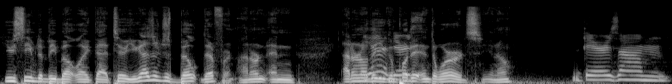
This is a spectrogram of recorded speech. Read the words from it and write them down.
you seem to be built like that too. You guys are just built different. I don't and I don't know that you can put it into words. You know. There's um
